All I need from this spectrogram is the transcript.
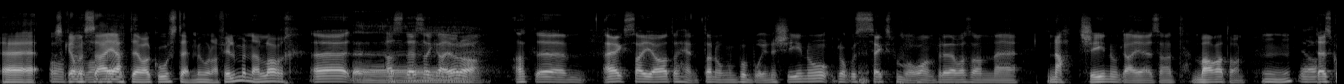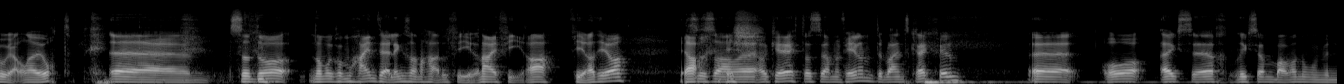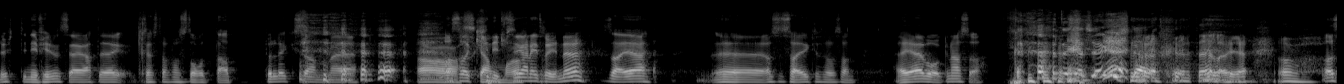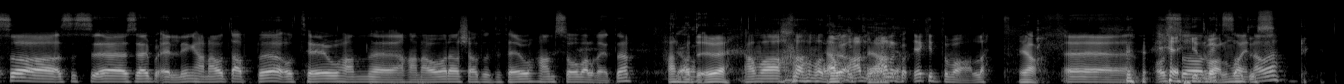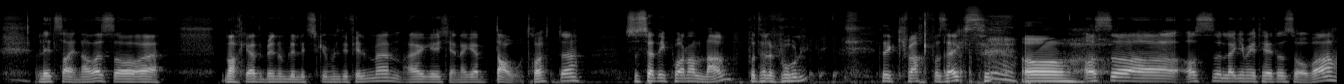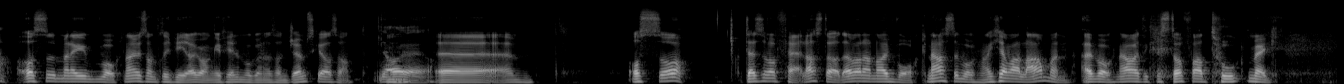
Eh, skal vi si at det var god stemning under filmen, eller? Eh, altså, det som er greia, da At eh, jeg sa ja til å hente noen på Bryne kino klokka seks på morgenen. Fordi det var sånn eh, nattkinogreie. Sånn et maraton. Mhm. Ja. Det skulle jeg aldri ha gjort. Eh, så da når vi kom hjem til Elling sånn halv fire Nei, fire fire-tida, Ja, så sa vi ish. OK, da ser vi film. Det ble en skrekkfilm. Eh, og jeg ser liksom bare noen minutter inn i filmen ser jeg at eh, Kristoffer står og dabber, liksom. Eh, Ah, og så knipser jeg han i trynet, sier eh, Og så sier Kristoffer sånn Jeg er våken, altså. det kan ikke jeg huske. Det. Og så, så eh, ser jeg på Elling, han har jo dabber, og Theo, han, eh, han er også der, shout out til Theo, han sov allerede. Han var død. Han var, han var død. Han, han gikk ikke dvale. Ja. Eh, og så litt seinere Litt seinere så eh, merker jeg at det begynner å bli litt skummelt i filmen. Jeg kjenner jeg er daudtrøtt. Så setter jeg på en alarm på telefonen. Til kvart på seks. Og så, og så legger jeg meg til til å sove. Og så, men jeg våkna jo sånn tre-fire ganger i film pga. sånn jumpscare og sånt. Ja, ja, ja. Eh, og så Det som var fælest, da, det var da når jeg våkna, så våkna jeg ikke av alarmen. Jeg våkna av at Kristoffer tok meg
